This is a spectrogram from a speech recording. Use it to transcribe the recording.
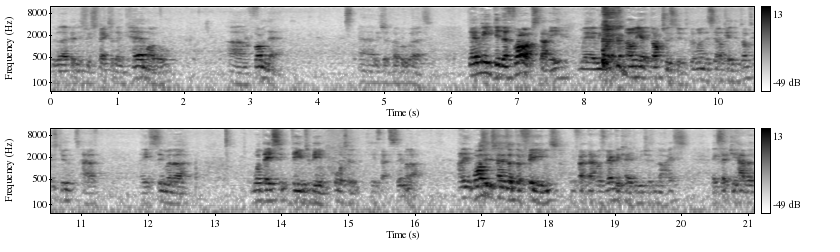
developing this respected and care model um, from there, uh, which are purple words. Then we did a follow-up study where we looked only at doctoral students. We wanted to say, okay, the doctoral students have a similar, what they deem to be important is that similar. And it was in terms of the themes, in fact that was replicated, which was nice, except you have a,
